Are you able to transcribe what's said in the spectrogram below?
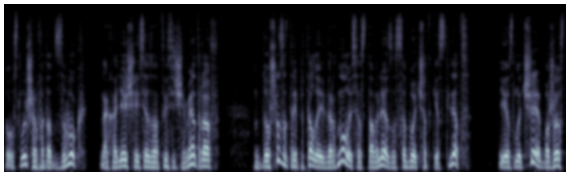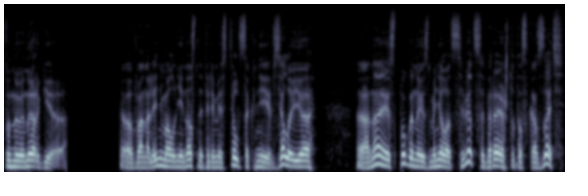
Услышав этот звук, находящийся за тысячи метров, душа затрепетала и вернулась, оставляя за собой четкий след, излучая божественную энергию. Ван Линь молниеносно переместился к ней и взял ее. Она испуганно изменила цвет, собирая что-то сказать,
